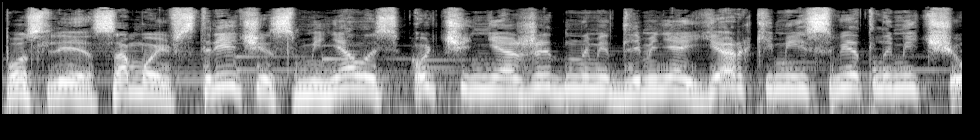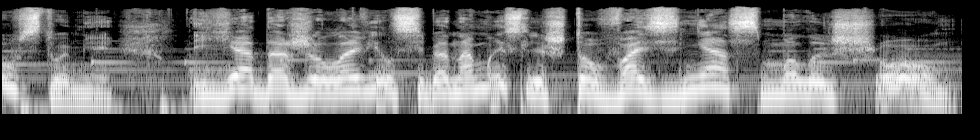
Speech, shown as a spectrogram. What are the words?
после самой встречи сменялось очень неожиданными для меня яркими и светлыми чувствами. И я даже ловил себя на мысли, что возня с малышом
